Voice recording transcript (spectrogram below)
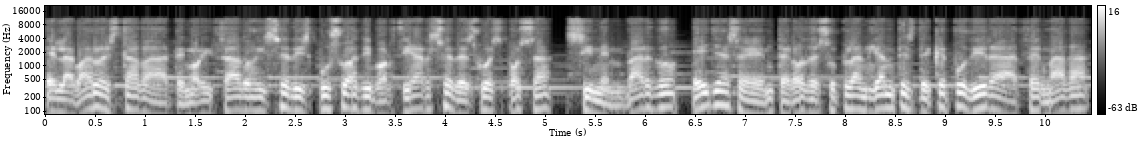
el avaro estaba atemorizado y se dispuso a de su esposa, sin embargo, ella se enteró de su plan y antes de que pudiera hacer nada,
